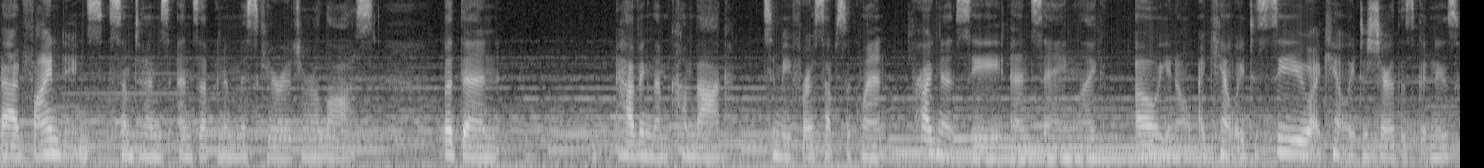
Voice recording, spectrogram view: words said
bad findings sometimes ends up in a miscarriage or a loss. But then having them come back to me for a subsequent pregnancy and saying like, oh, you know, I can't wait to see you, I can't wait to share this good news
